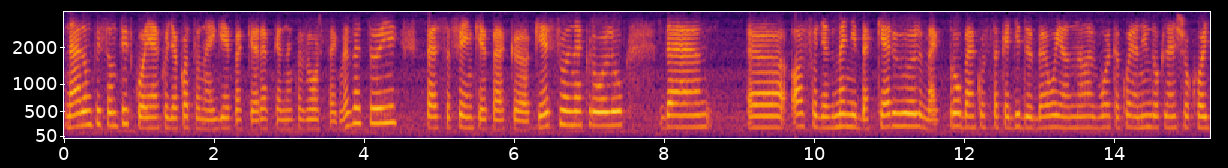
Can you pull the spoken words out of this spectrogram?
Nálunk viszont titkolják, hogy a katonai gépekkel repkednek az ország vezetői, persze fényképek készülnek róluk, de az, hogy ez mennyibe kerül, meg próbálkoztak egy időben olyannal, voltak olyan indoklások, hogy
